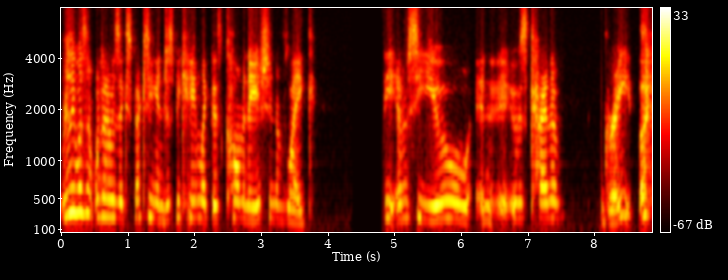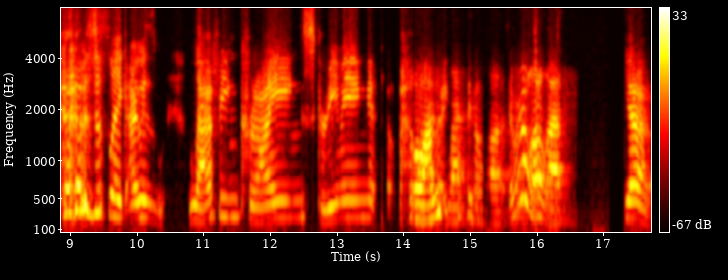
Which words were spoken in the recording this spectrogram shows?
really wasn't what I was expecting and just became like this culmination of like the MCU and it was kind of great. I was just like I was laughing, crying, screaming. Oh, I was laughing a lot. There were a lot of laughs. Yeah,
